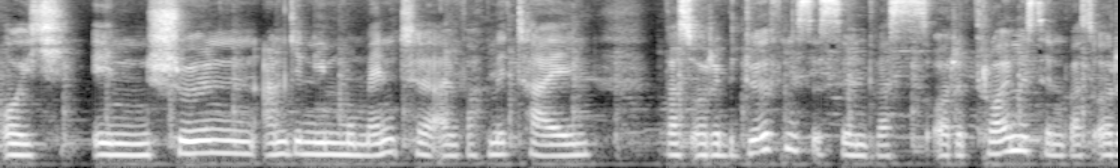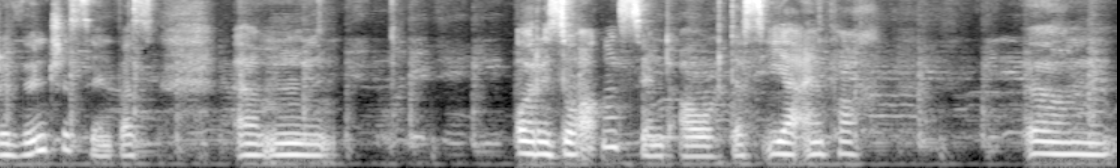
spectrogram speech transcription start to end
euch in schönen, angenehmen Momente einfach mitteilen, was eure Bedürfnisse sind, was eure Träume sind, was eure Wünsche sind, was ähm, eure Sorgen sind auch, dass ihr einfach ähm,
